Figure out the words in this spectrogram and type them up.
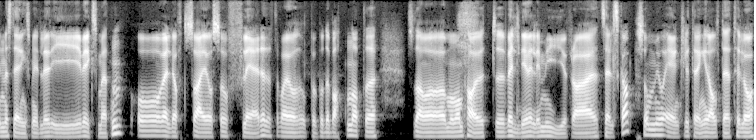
investeringsmidler i virksomheten. Og veldig ofte så er jo også flere, dette var jo oppe på debatten, at eh, så da må man ta ut eh, veldig, veldig mye fra et selskap, som jo egentlig trenger alt det til å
